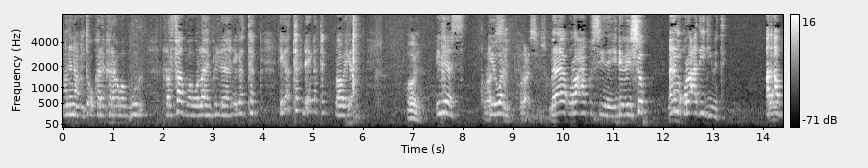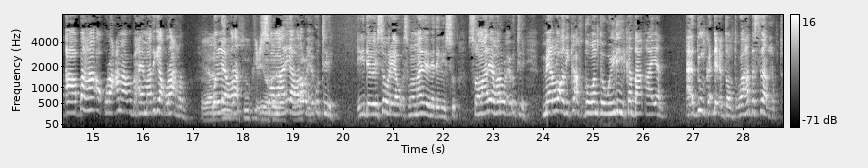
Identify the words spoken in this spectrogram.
ma ninaa cunto u kari karaa waa guur rafaad waa wallaahi bilaah iga tag iga tag dhe iga tag. Waaba iga tag. Ilyas iyo balaayo quraaca ku siiday dhegayso anima quraacad ii dhiibatay ad ab aabbaha oo quraacanaaba baxay ma adigaa quraac rabo. Walle hora soomaaliya hore waxay u tiri. Ii dhegayso waryaa soomaalideeda dhegayso soomaaliya hore waxay u tiri meel lo-dii ka afduubanta weylihii ka daaqaayaan adduunka dhici doonto. Waa hadda sidaad rabto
